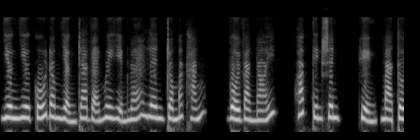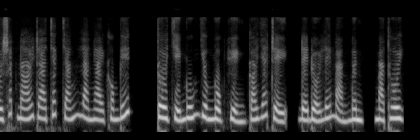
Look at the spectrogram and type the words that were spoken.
Dường như cố đông nhận ra vẻ nguy hiểm lóe lên trong mắt hắn, vội vàng nói, Hoác tiên sinh, chuyện mà tôi sắp nói ra chắc chắn là ngài không biết. Tôi chỉ muốn dùng một chuyện có giá trị để đổi lấy mạng mình mà thôi.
